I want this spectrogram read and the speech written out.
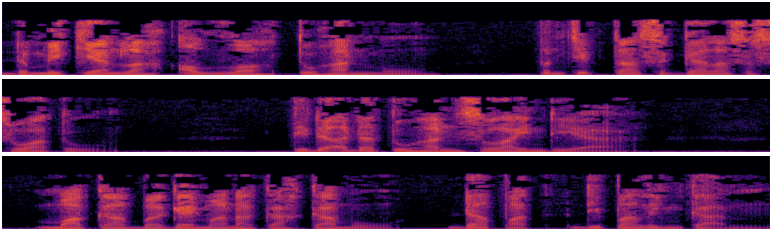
Demikianlah Allah Tuhanmu, pencipta segala sesuatu. Tidak ada Tuhan selain Dia. Maka bagaimanakah kamu dapat dipalingkan.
